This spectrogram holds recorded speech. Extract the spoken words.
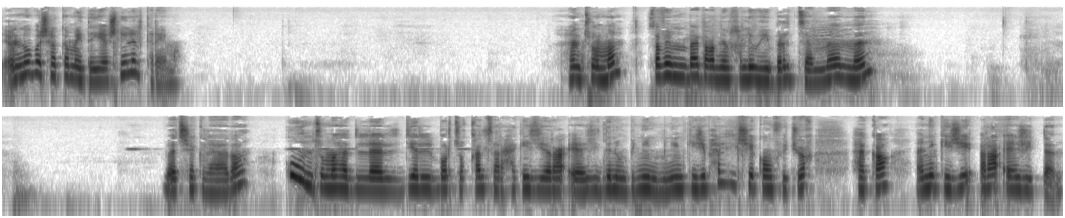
لأنه باش هكا ما يضيعش لينا الكريمة. هانتوما صافي من بعد غادي نخليوه يبرد تماما. بهذا الشكل هذا. وانتما هاد ديال البرتقال صراحة كيجي رائع جدا وبنين بنين. كيجي بحال شي confiture هكا يعني كيجي رائع جدا.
